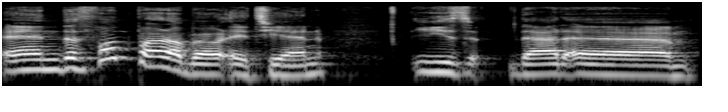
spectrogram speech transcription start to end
And the fun part about etienne is that um,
